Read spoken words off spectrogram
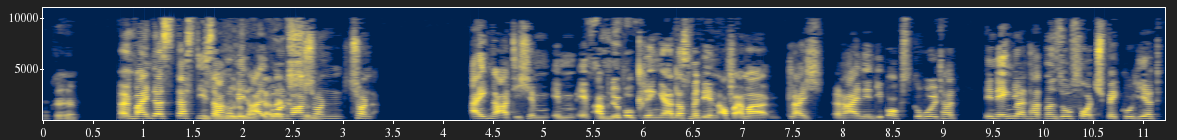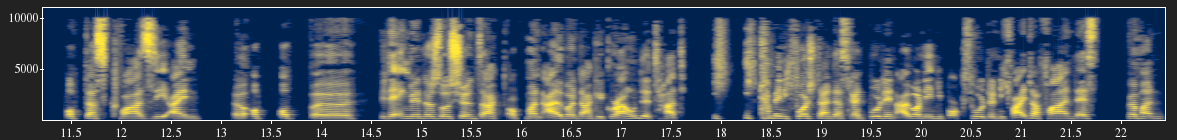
okay. Ich meine, dass, dass die Sache mit Albon war schon, schon eigenartig im, im, im, am Nürburgring, ja, dass man den auf einmal gleich rein in die Box geholt hat. In England hat man sofort spekuliert, ob das quasi ein, äh, ob, ob äh, wie der Engländer so schön sagt, ob man Albon da gegroundet hat ich, ich kann mir nicht vorstellen, dass Red Bull den Albon in die Box holt und nicht weiterfahren lässt, wenn man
